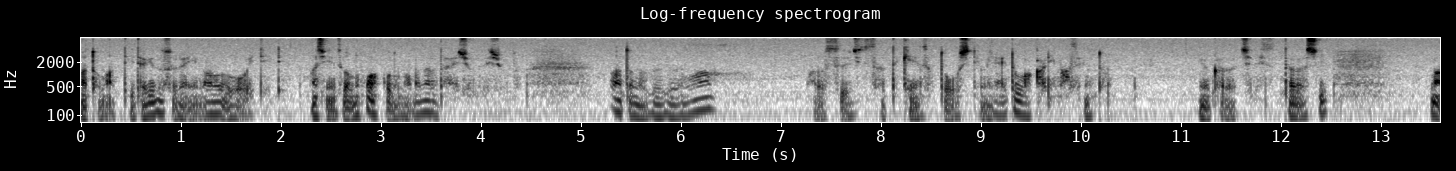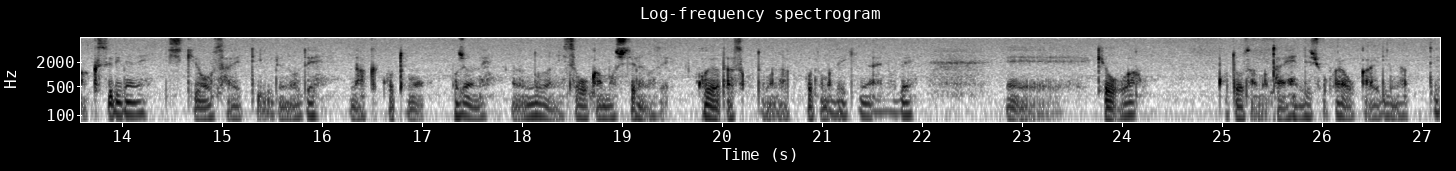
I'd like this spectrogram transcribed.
まあ、止まっていたけどそれは今は動いていて、まあ、心臓の方はこのままなら大丈夫でしょうと。あとの部分はまだ数日経って検査通してみないと分かりませんと。いう形です。ただしまあ、薬でね意識を抑えているので泣くことももちろんねあの喉に相関もしてるので声を出すことも泣くこともできないので、えー、今日はお父さんも大変でしょうからお帰りになって、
